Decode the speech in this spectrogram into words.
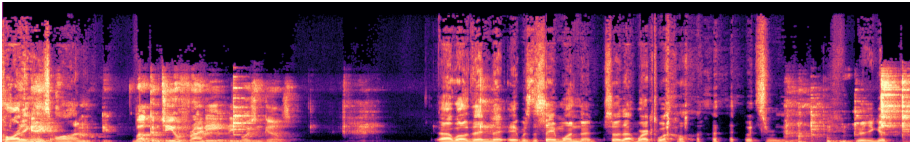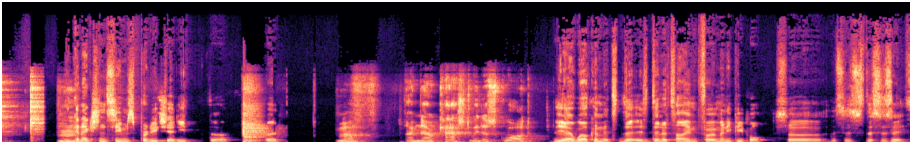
Recording Okay. is on. Um, welcome to your Friday evening, boys and girls. Uh, well, then it was the same one then, so that worked well. it's really, good. really good. The connection seems pretty shitty though, but Well, I'm now cast with a squad. yeah, welcome. It's di- it's dinner time for many people, so this is this is it.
